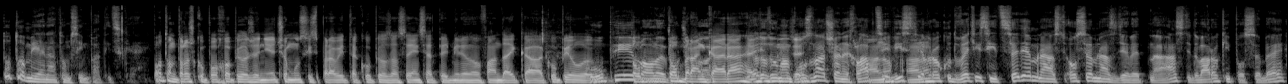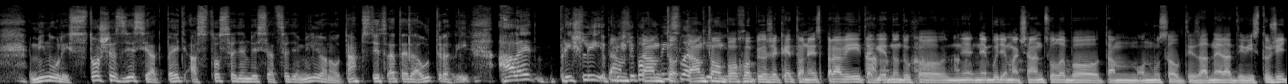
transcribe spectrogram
Toto mi je na tom sympatické. Potom trošku pochopil, že niečo musí spraviť, tak kúpil za 75 miliónov Fandajka a kúpil, kúpil, to, ale to brankára. Hej, ja to tu mám že... poznačené. Chlapci, áno, vy ste áno. v roku 2000 2017, 18, 19, dva roky po sebe, minuli 165 a 177 miliónov. Tam ste sa teda utrhli, ale prišli, tam, prišli tam, to, tam to on pochopil, že keď to nespraví, tak ano, jednoducho ano, ano. Ne, nebude mať šancu, lebo tam on musel tie zadné rady vystužiť.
